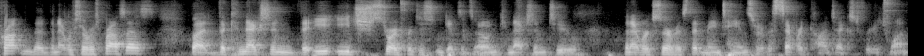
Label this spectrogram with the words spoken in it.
the, the network service process, but the connection, the each storage partition gets its own connection to the network service that maintains sort of a separate context for each one.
